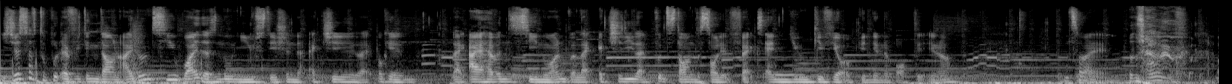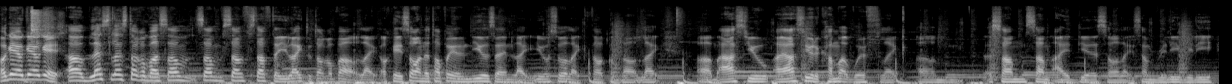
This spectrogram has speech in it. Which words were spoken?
you just have to put everything down. I don't see why there's no news station that actually like okay, like I haven't seen one, but like actually like puts down the solid facts and you give your opinion about it. You know, that's why. Okay, okay, okay. Um, let's let's talk about some some some stuff that you like to talk about. Like, okay, so on the topic of news, and like you also like talk about like, um, I asked you, I asked you to come up with like um some some ideas or like some really really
